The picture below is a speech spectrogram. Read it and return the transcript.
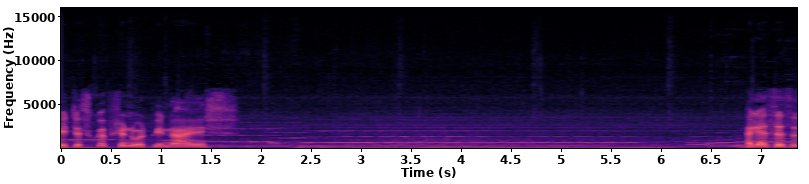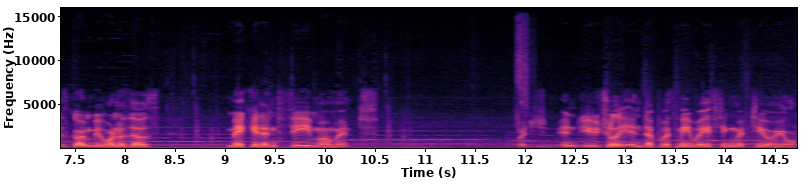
A description would be nice. I guess this is going to be one of those make it and see moments. Which usually end up with me wasting material.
